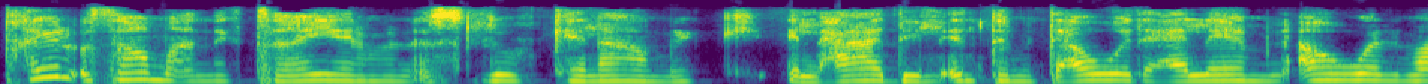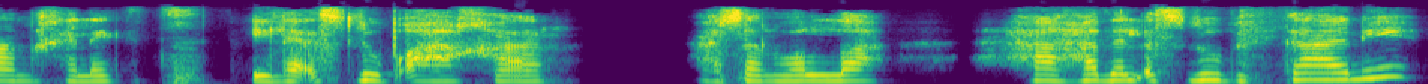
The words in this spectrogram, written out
تخيل أسامة أنك تغير من أسلوب كلامك العادي اللي أنت متعود عليه من أول ما انخلقت إلى أسلوب آخر. عشان والله هذا الأسلوب الثاني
